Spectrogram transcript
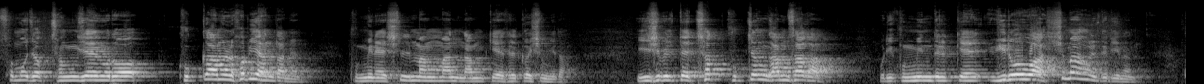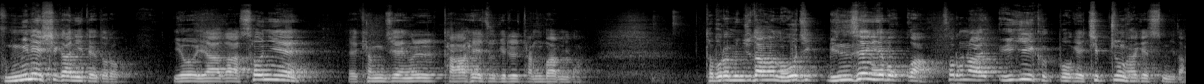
소모적 정쟁으로 국감을 허비한다면 국민의 실망만 남게 될 것입니다. 21대 첫 국정감사가 우리 국민들께 위로와 희망을 드리는 국민의 시간이 되도록 여야가 선의의 경쟁을 다해 주기를 당부합니다. 더불어민주당은 오직 민생 회복과 코로나 위기 극복에 집중하겠습니다.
